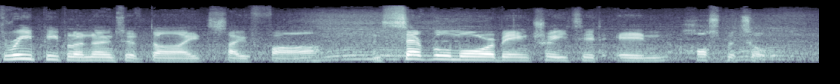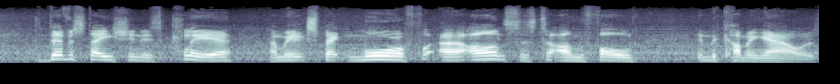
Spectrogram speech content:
Three people are known to have died so far, and several more are being treated in hospital. The devastation is clear, and we expect more uh, answers to unfold in the coming hours.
